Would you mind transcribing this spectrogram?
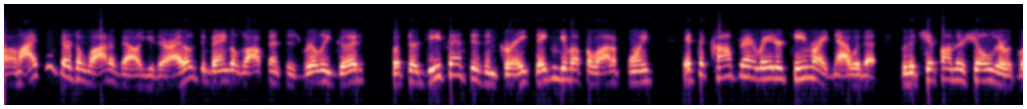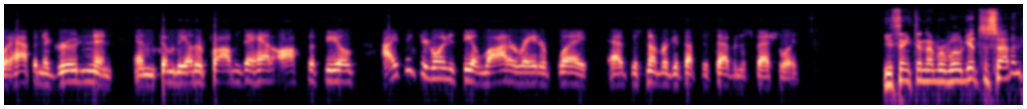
Um, I think there's a lot of value there. I think the Bengals' offense is really good, but their defense isn't great. They can give up a lot of points. It's a confident Raider team right now with a with a chip on their shoulder with what happened to Gruden and and some of the other problems they had off the field. I think you're going to see a lot of Raider play as this number gets up to seven, especially. You think the number will get to seven?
